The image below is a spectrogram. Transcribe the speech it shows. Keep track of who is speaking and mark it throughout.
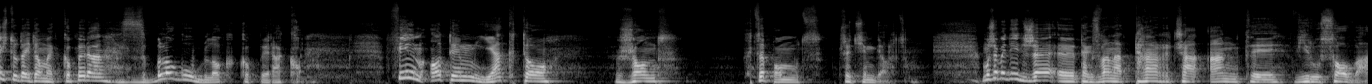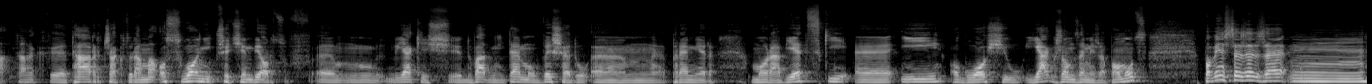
Speaker 1: Cześć, tutaj Tomek Kopyra z blogu blogkopyra.com. Film o tym, jak to rząd chce pomóc przedsiębiorcom. Muszę powiedzieć, że e, tak zwana tarcza antywirusowa, tak, e, tarcza, która ma osłonić przedsiębiorców. Jakieś dwa dni temu wyszedł em, premier Morawiecki e, i ogłosił, jak rząd zamierza pomóc. Powiem szczerze, że mm,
